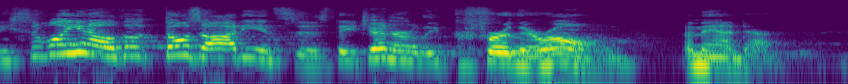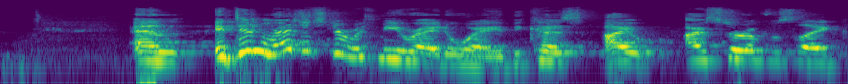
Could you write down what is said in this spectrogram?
And he said, "Well, you know, th- those audiences they generally prefer their own, Amanda." And it didn't register with me right away because I I sort of was like,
